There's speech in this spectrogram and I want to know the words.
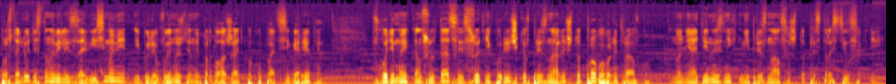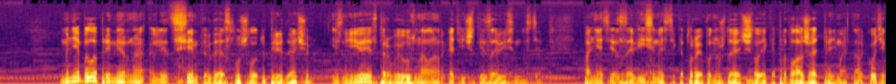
Просто люди становились зависимыми и были вынуждены продолжать покупать сигареты. В ходе моих консультаций сотни курильщиков признали, что пробовали травку, но ни один из них не признался, что пристрастился к ней. Мне было примерно лет семь, когда я слушал эту передачу. Из нее я впервые узнал о наркотической зависимости. Понятие зависимости, которое вынуждает человека продолжать принимать наркотик,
